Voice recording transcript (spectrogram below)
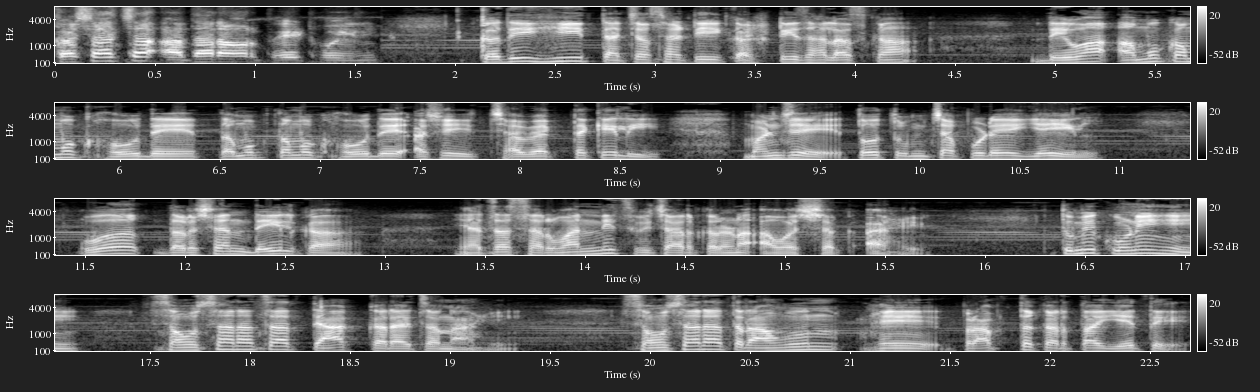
कशाच्या आधारावर भेट होईल? कधीही त्याच्यासाठी कष्टी झालास का? देवा अमुक अमुक होऊ दे तमुक तमुक होऊ दे अशी इच्छा व्यक्त केली म्हणजे तो तुमच्यापुढे येईल व दर्शन देईल का? ह्याचा सर्वांनीच विचार करणं आवश्यक आहे. तुम्ही कुणीही संसाराचा त्याग करायचा नाही. संसारात राहून हे प्राप्त करता येते.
